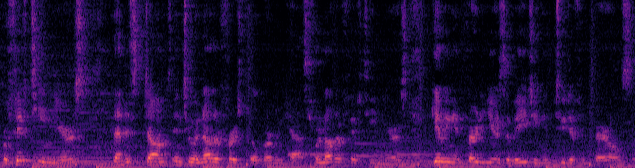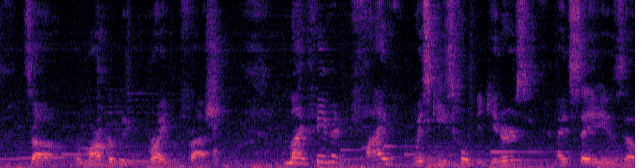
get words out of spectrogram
for 15 years. Then it's dumped into another first fill bourbon cask for another 15 years, giving it 30 years of aging in two different barrels. Uh, remarkably bright and fresh. My favorite five whiskeys for beginners, I'd say, is uh,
